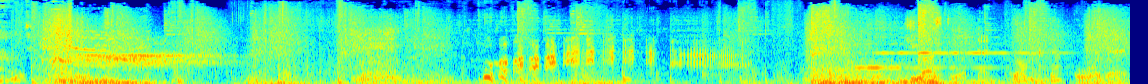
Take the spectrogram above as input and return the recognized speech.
I. Just what the doctor ordered.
